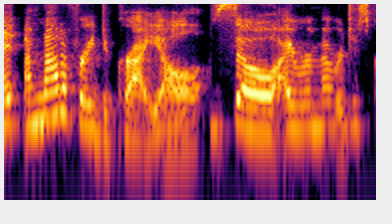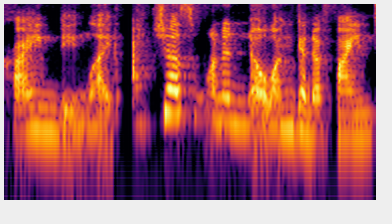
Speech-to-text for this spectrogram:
I, am not afraid to cry, y'all. So I remember just crying, being like, I just want to know I'm going to find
